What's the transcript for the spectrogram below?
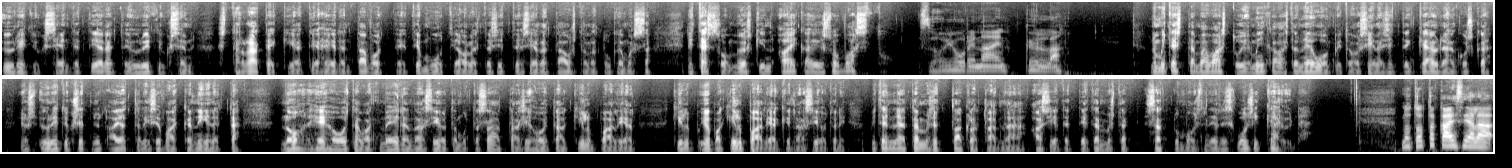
yritykseen, te tiedätte yrityksen strategiat ja heidän tavoitteet ja muut ja olette sitten siellä taustalla tukemassa, niin tässä on myöskin aika iso vastuu. Se on juuri näin, kyllä. No miten tämä vastuu ja minkälaista neuvonpitoa siinä sitten käydään, koska jos yritykset nyt ajattelisi vaikka niin, että no he hoitavat meidän asioita, mutta saattaisi hoitaa kilpailijan, jopa kilpailijakin asioita, niin miten nämä tämmöiset taklataan nämä asiat, ettei tämmöistä sattumoista edes voisi käydä? No totta kai siellä,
